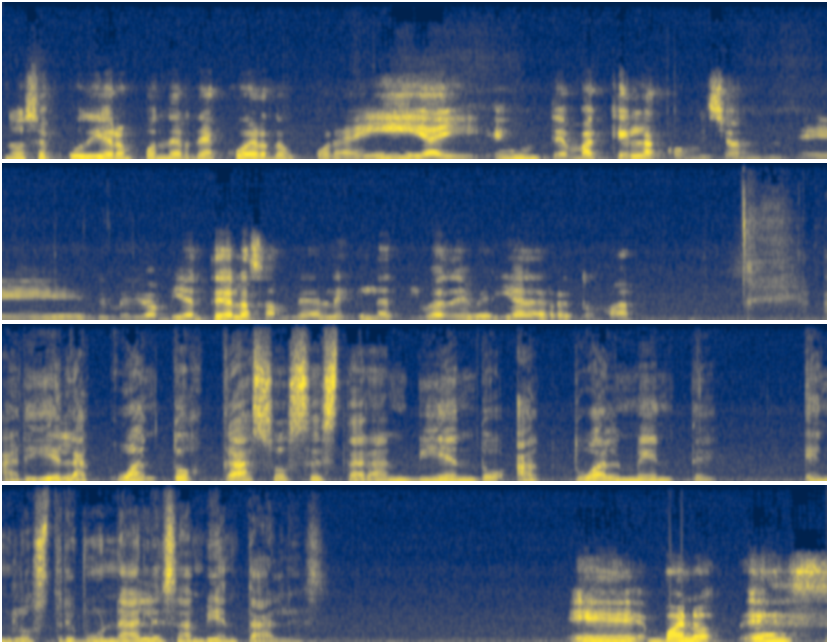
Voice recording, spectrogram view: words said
No se pudieron poner de acuerdo por ahí y ahí es un tema que la Comisión eh, de Medio Ambiente de la Asamblea Legislativa debería de retomar. Ariela, ¿cuántos casos se estarán viendo actualmente en los tribunales ambientales? Eh, bueno, es,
